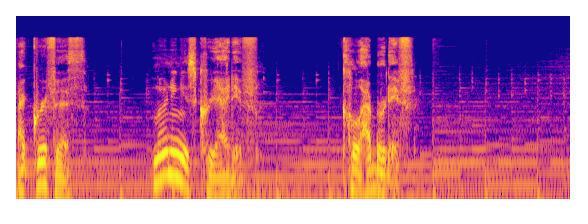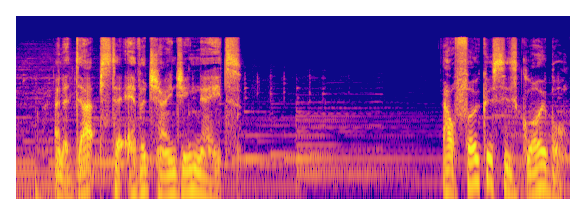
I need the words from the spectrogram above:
At Griffith, learning is creative, collaborative, and adapts to ever-changing needs. Our focus is global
